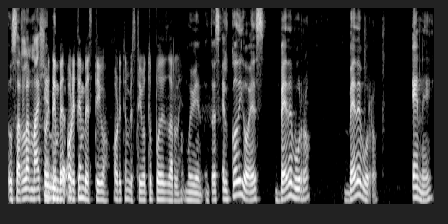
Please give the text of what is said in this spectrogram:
usar la magia. Ahorita, ahorita, investigo, ahorita investigo, tú puedes darle. Muy bien, entonces el código es B de burro, B de burro, N,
